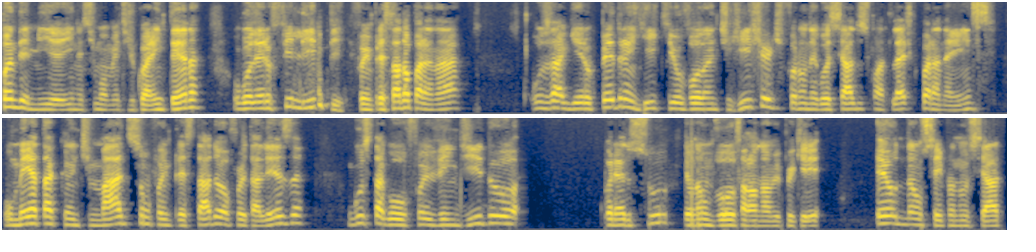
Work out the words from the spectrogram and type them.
pandemia aí, nesse momento de quarentena. O goleiro Felipe foi emprestado ao Paraná. O zagueiro Pedro Henrique e o volante Richard foram negociados com o Atlético Paranaense. O meio atacante Madison foi emprestado ao Fortaleza. Gustavo foi vendido à Coreia do Sul. Eu não vou falar o nome porque eu não sei pronunciar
